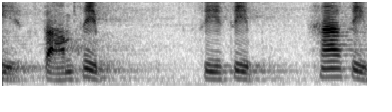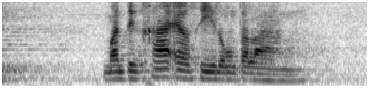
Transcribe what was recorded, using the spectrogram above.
30 40 50 บันทึกค่า LC ลงตาราง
